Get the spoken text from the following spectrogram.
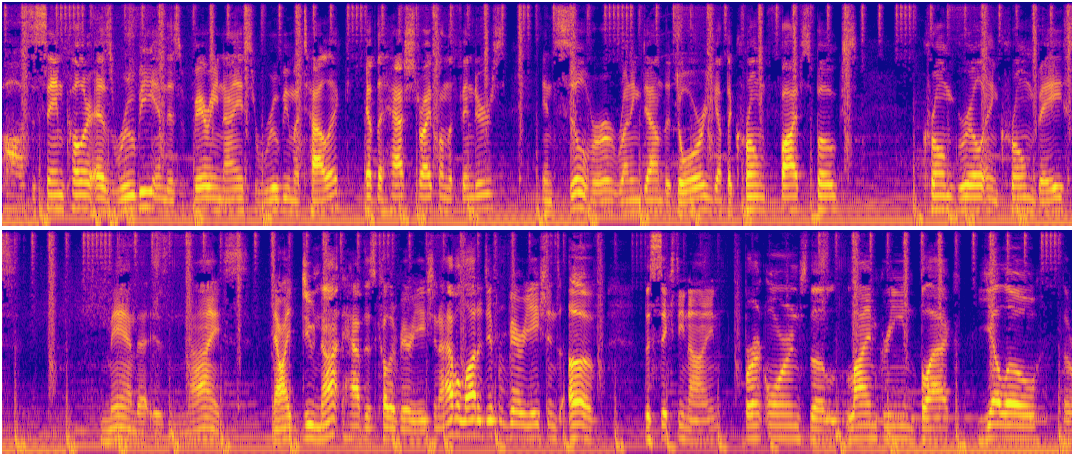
Oh, it's the same color as Ruby and this very nice Ruby metallic. You have the hash stripes on the fenders in silver running down the door. You got the chrome five spokes, chrome grill, and chrome base. Man, that is nice. Now I do not have this color variation. I have a lot of different variations of the 69. Burnt orange, the lime green, black, yellow, the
